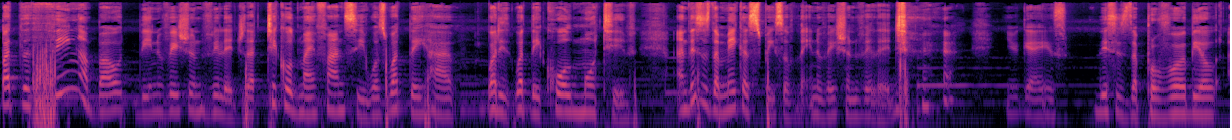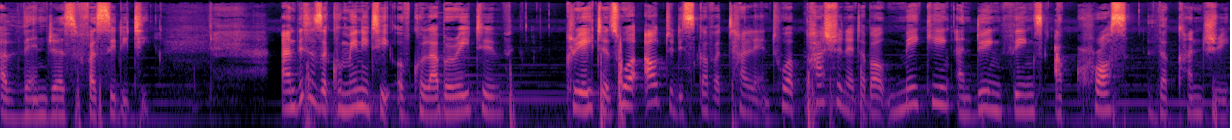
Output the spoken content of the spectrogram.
But the thing about the Innovation Village that tickled my fancy was what they have, what is what they call Motiv, and this is the makerspace of the Innovation Village. you guys, this is the proverbial Avengers facility, and this is a community of collaborative creators who are out to discover talent, who are passionate about making and doing things across the country.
